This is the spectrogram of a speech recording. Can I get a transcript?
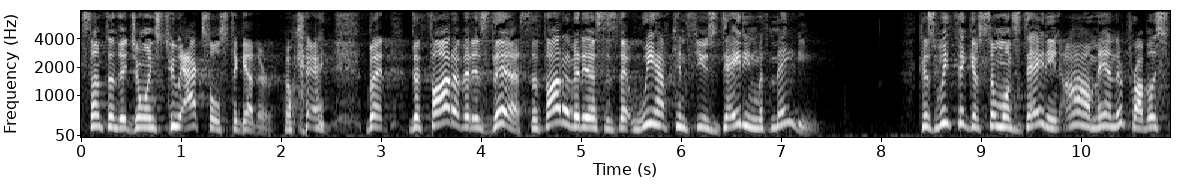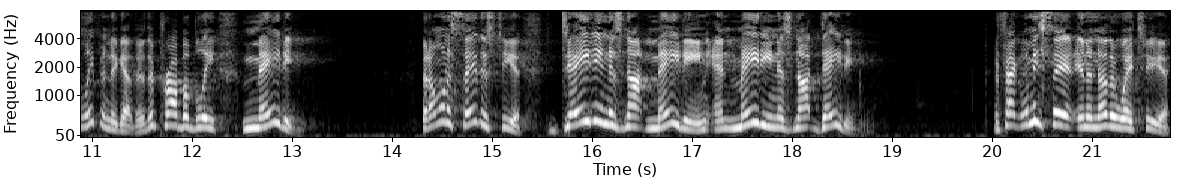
something that joins two axles together, okay? But the thought of it is this the thought of it is, is that we have confused dating with mating. Because we think if someone's dating, oh man, they're probably sleeping together, they're probably mating. But I want to say this to you dating is not mating, and mating is not dating. In fact, let me say it in another way to you.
